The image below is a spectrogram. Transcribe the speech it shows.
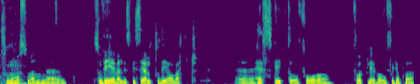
Så är då måste man, så det är väldigt speciellt och det har varit eh, häftigt att få, få uppleva och få jobba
